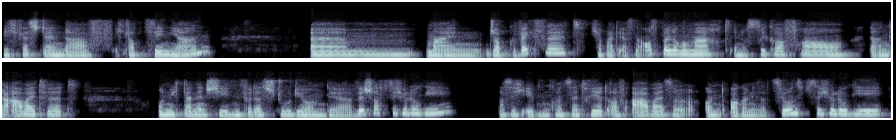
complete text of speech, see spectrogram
wie ich feststellen darf, ich glaube zehn Jahren ähm, meinen Job gewechselt. Ich habe halt erst eine Ausbildung gemacht, Industriekauffrau, darin gearbeitet und mich dann entschieden für das Studium der Wirtschaftspsychologie, was sich eben konzentriert auf Arbeits- und Organisationspsychologie.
